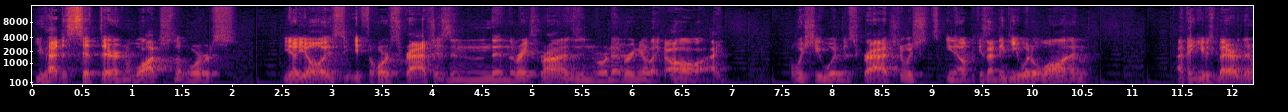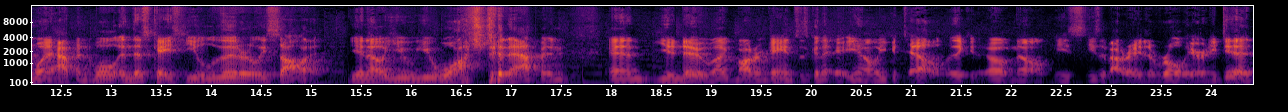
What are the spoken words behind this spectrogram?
you had to sit there and watch the horse. You know, you always if the horse scratches and then the race runs and whatever, and you're like, oh, I, I wish he wouldn't have scratched. I wish you know because I think he would have won. I think he was better than what happened. Well, in this case, you literally saw it. You know, you you watched it happen and you knew like modern games is gonna you know you could tell oh no he's he's about ready to roll here and he did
